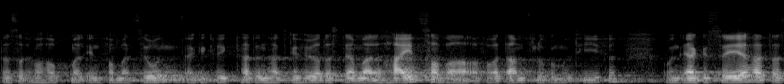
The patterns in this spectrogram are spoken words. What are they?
dass er überhaupt mal Informationen äh, gekriegt hat und hat gehört, dass der mal Heizer war auf einer Dampflokomotive und er gesehen hat, dass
